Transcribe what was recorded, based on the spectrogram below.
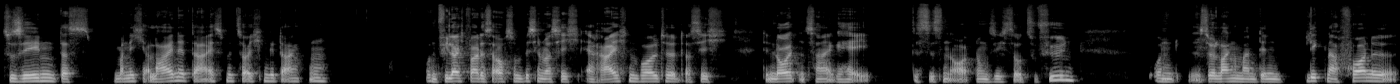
zu sehen, dass man nicht alleine da ist mit solchen Gedanken. Und vielleicht war das auch so ein bisschen, was ich erreichen wollte, dass ich den Leuten zeige, hey, das ist in Ordnung, sich so zu fühlen. Und solange man den Blick nach vorne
